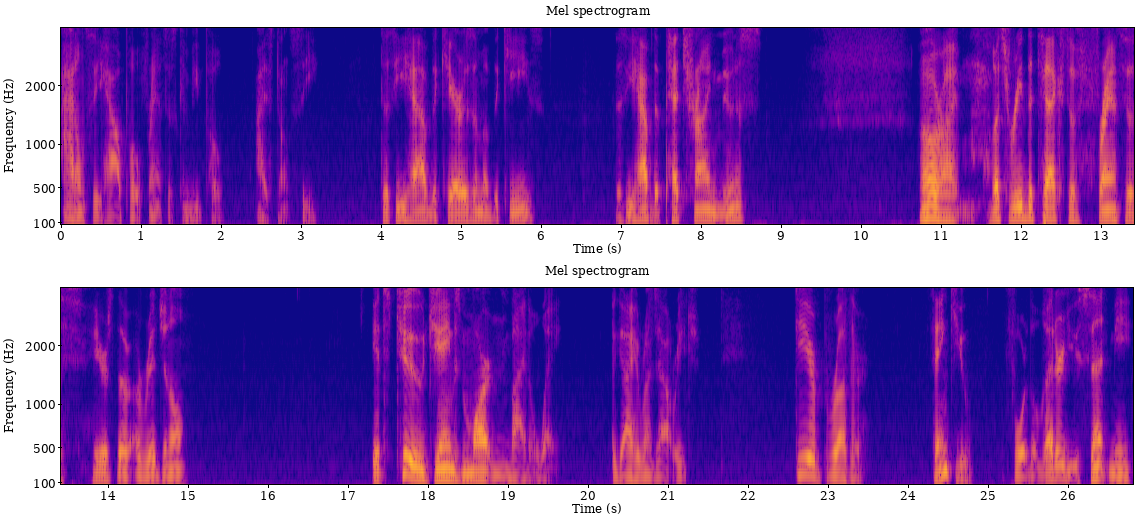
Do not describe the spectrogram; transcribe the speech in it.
I don't see how Pope Francis can be Pope. I just don't see. Does he have the charism of the keys? Does he have the Petrine Munus? All right, let's read the text of Francis. Here's the original. It's to James Martin, by the way, the guy who runs Outreach. Dear brother, thank you for the letter you sent me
